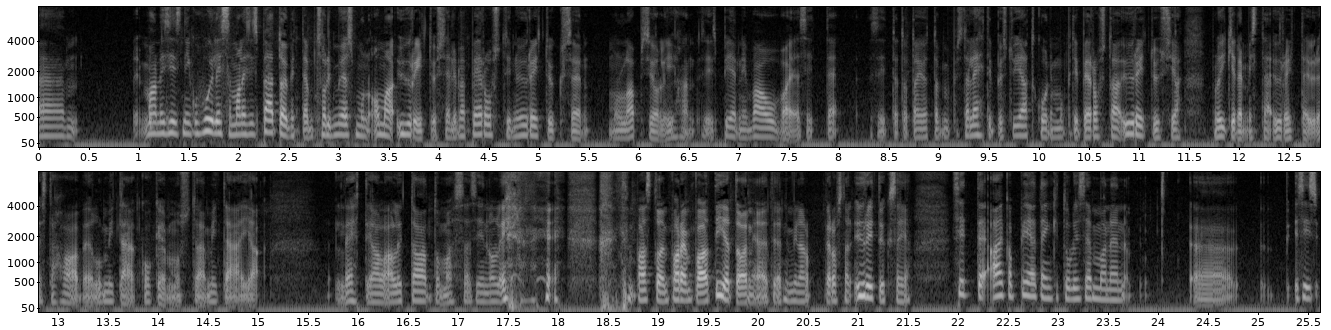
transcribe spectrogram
ähm, mä olin siis niin kuin Huilissa, mä olin siis päätoimittaja, mutta se oli myös mun oma yritys. Eli mä perustin yrityksen, mun lapsi oli ihan siis pieni vauva ja sitten sitten tota, jotta sitä lehti pystyi jatkumaan, niin mun piti perustaa yritys ja mulla ei ikinä mistään yrittäjyydestä haaveillut mitään kokemusta ja mitään. Ja lehtiala oli taantumassa, siinä oli vastoin parempaa tietoa, niin ajattelin, että minä perustan yrityksen. Ja sitten aika pietenkin tuli semmoinen, äh, siis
